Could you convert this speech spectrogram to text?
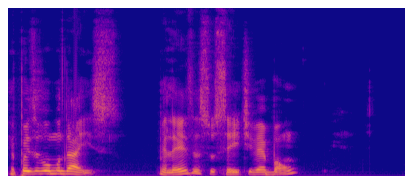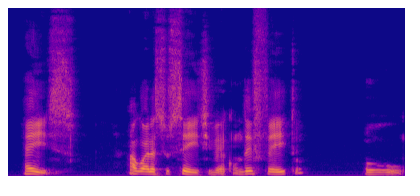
Depois eu vou mudar isso. Beleza? Se o CI estiver bom, é isso. Agora, se o CI estiver com defeito, ou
